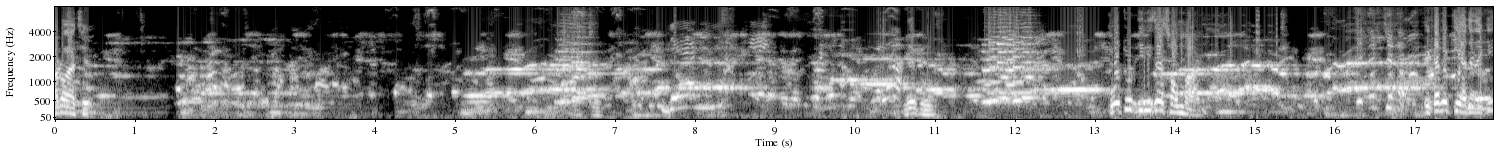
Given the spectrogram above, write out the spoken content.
আরও আছে। দেখুন। প্রচুর জিনিসের সম্ভার। এখানে কি আছে দেখি?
